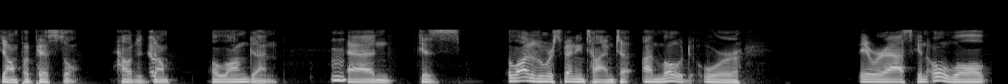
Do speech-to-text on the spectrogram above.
dump a pistol, how to dump a long gun, Mm. and because a lot of them were spending time to unload, or they were asking, oh, well,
